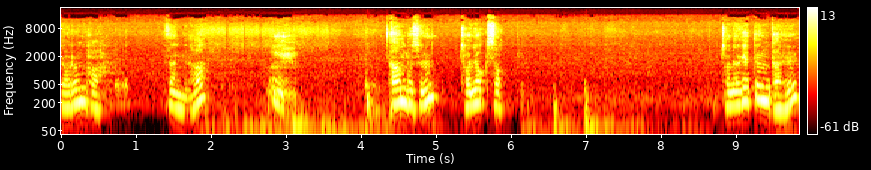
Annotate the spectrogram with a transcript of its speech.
여름하 이상입니다. 다음 부수는 저녁석. 저녁에 뜬 달.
